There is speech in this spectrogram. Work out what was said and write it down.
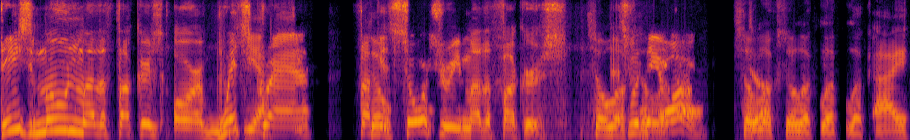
these moon motherfuckers are witchcraft, fucking sorcery motherfuckers. So look, That's what so they look. are. So look, so look, look, look. I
